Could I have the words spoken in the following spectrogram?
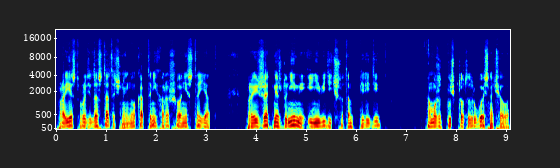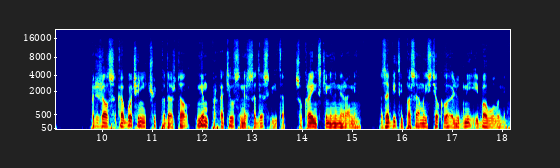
Проезд вроде достаточный, но как-то нехорошо они стоят. Проезжать между ними и не видеть, что там впереди? А может, пусть кто-то другой сначала? Прижался к обочине, чуть подождал. Мимо прокатился Мерседес Вита с украинскими номерами, забитый по самые стекла людьми и баулами.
